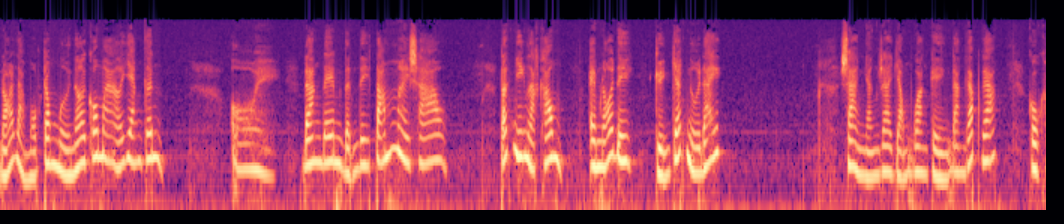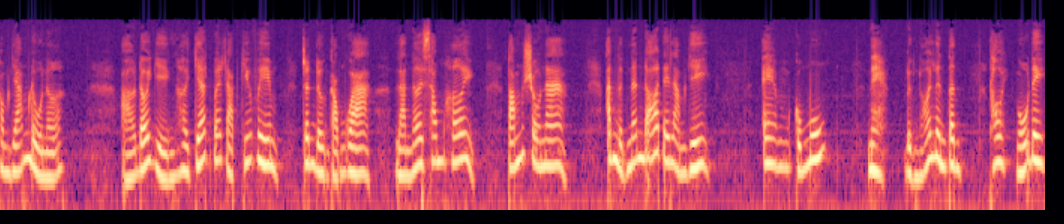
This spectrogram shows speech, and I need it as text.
Nó là một trong 10 nơi có ma ở Giang Kinh. Ôi, Đang đêm định đi tắm hay sao? Tất nhiên là không. Em nói đi, Chuyện chết người đấy. Sang nhận ra giọng quan kiện đang gấp gáp, Cô không dám đùa nữa. Ở đối diện hơi chết với rạp chiếu phim, Trên đường Cộng Hòa Là nơi sông hơi, Tắm sauna. Anh định đến đó để làm gì? Em cũng muốn. Nè, đừng nói linh tinh. Thôi, ngủ đi.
